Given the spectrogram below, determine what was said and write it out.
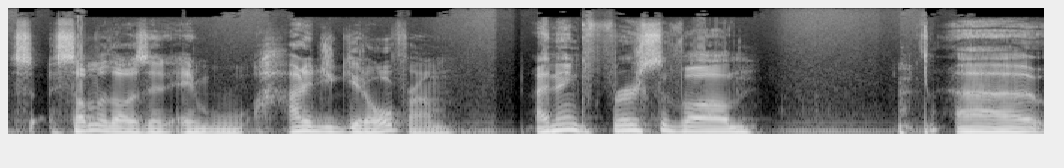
some of those, and, and how did you get over them? I think first of all, uh,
